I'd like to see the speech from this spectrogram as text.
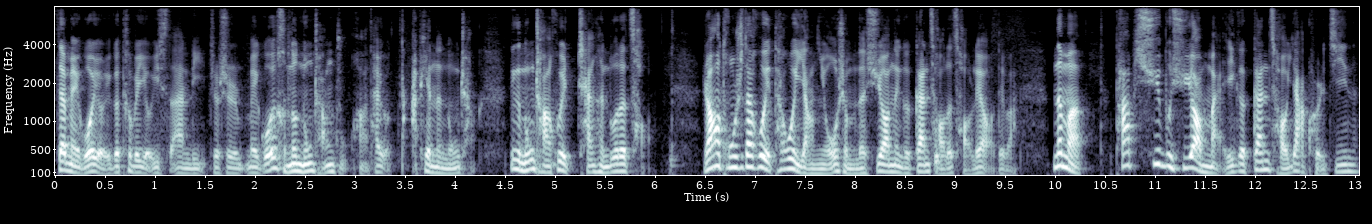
在美国有一个特别有意思的案例，就是美国有很多农场主哈，他有大片的农场，那个农场会产很多的草，然后同时他会他会养牛什么的，需要那个干草的草料，对吧？那么他需不需要买一个干草压捆机呢？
